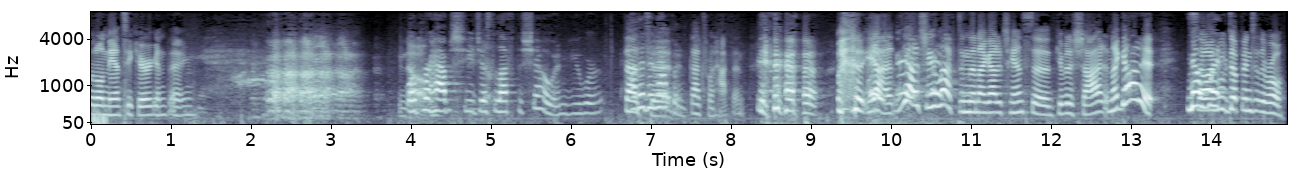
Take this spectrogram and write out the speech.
Little Nancy Kerrigan thing. No. Or perhaps you just left the show and you were How That's did it, it. happen? That's what happened. yeah, yeah. She left, and then I got a chance to give it a shot, and I got it. Now, so I moved up into the role.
